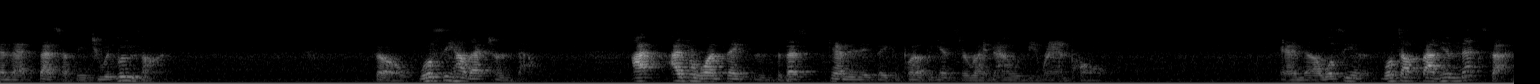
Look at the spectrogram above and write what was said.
And that, that's something that you would lose on. So we'll see how that turns out. I, I for one think that the best candidate they can put up against her right now would be Rand Paul. And uh, we'll see. We'll talk about him next time.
